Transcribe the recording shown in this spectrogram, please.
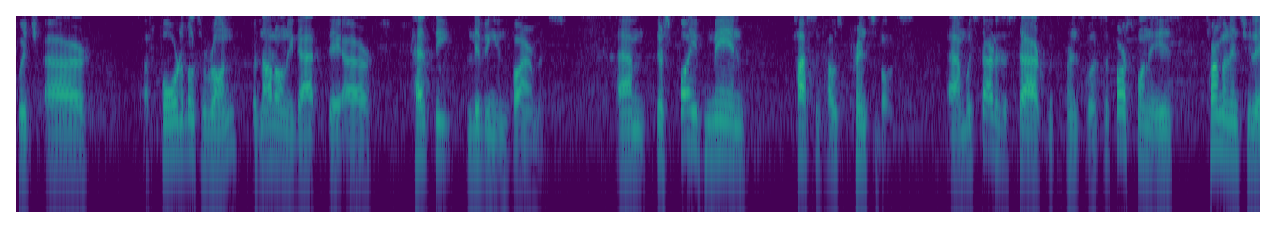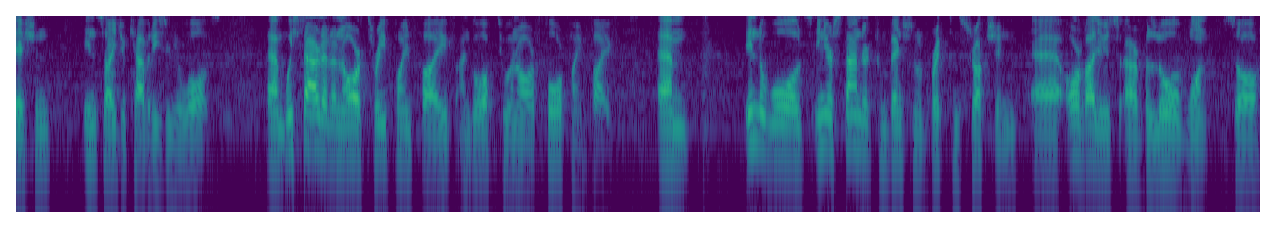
which are affordable to run, but not only that, they are healthy living environments. Um, there's five main passive house principles. Um, we started to start with the principles. The first one is thermal insulation inside your cavities and your walls. Um, we started an R3.5 and go up to an R4.5. Um, in the walls, in your standard conventional brick construction, uh, R values are below one. So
